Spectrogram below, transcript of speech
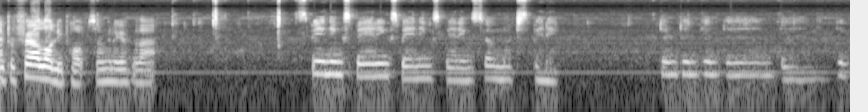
I prefer lollipops, so I'm going to go for that. Spinning, spinning, spinning, spinning, so much spinning. Dun, dun, dun, dun, dun, dun.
